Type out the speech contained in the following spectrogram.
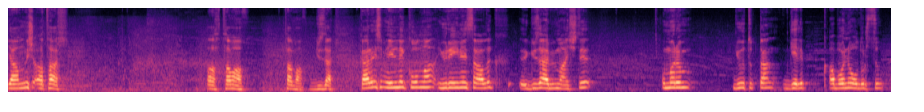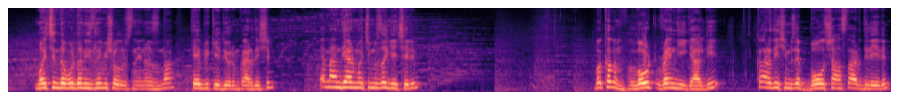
yanlış atar. Ah tamam. Tamam güzel. Kardeşim eline koluna yüreğine sağlık. Ee, güzel bir maçtı. Umarım YouTube'dan gelip abone olursun. Maçını da buradan izlemiş olursun en azından. Tebrik ediyorum kardeşim. Hemen diğer maçımıza geçelim. Bakalım Lord Randy geldi. Kardeşimize bol şanslar dileyelim.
